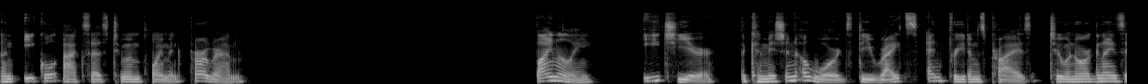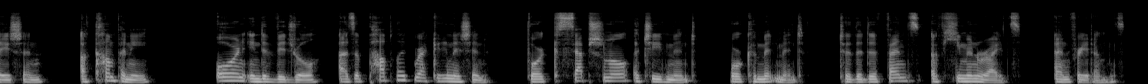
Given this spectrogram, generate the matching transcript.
an equal access to employment program. Finally, each year, the Commission awards the Rights and Freedoms Prize to an organization, a company, or an individual as a public recognition for exceptional achievement or commitment to the defense of human rights and freedoms.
